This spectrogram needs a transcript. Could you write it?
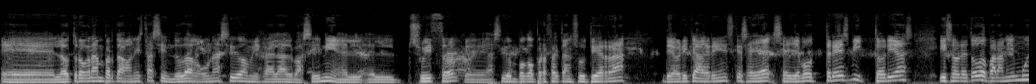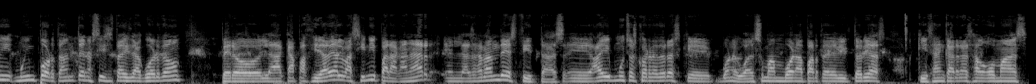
Eh, el otro gran protagonista, sin duda alguna, ha sido Mijael Albasini, el, suizo, que ha sido un poco profeta en su tierra, de Orica Greens, que se, se, llevó tres victorias y sobre todo, para mí muy, muy importante, no sé si estáis de acuerdo, pero la capacidad de Albasini para ganar en las grandes citas. Eh, hay muchos corredores que, bueno, igual suman buena parte de victorias, quizá en carreras algo más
